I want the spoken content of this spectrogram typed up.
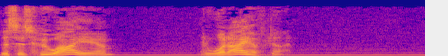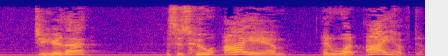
This is who I am and what I have done. Did you hear that? This is who I am and what I have done.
